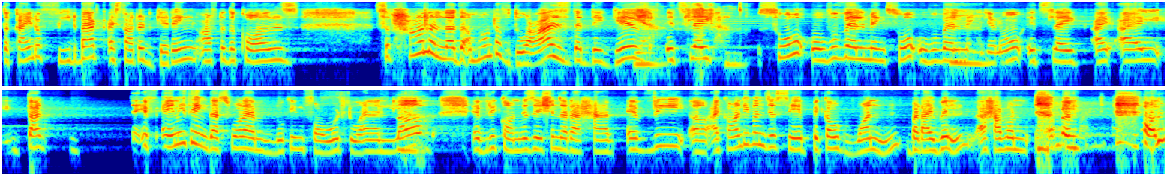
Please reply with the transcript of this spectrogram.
the kind of feedback I started getting after the calls, subhanallah, the amount of du'as that they give, Yeah. it's like, so overwhelming so overwhelming Mm. you know it's like i i that if anything that's what i'm looking forward to and i love every conversation that i have every uh, i can't even just say pick out one but i will i have on, on my call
